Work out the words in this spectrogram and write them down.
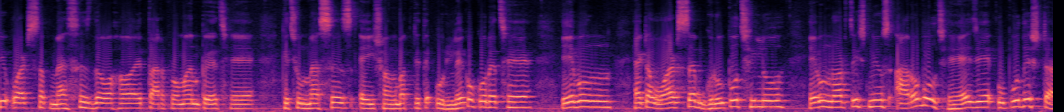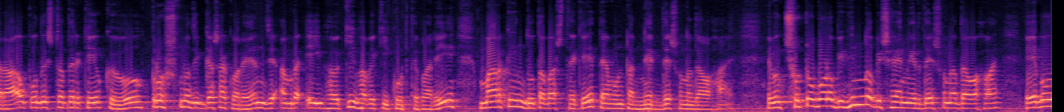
যে হোয়াটসঅ্যাপ মেসেজ দেওয়া হয়, তার প্রমাণ পেয়েছে কিছু মেসেজ এই সংবাদটিতে উল্লেখও করেছে এবং একটা হোয়াটসঅ্যাপ গ্রুপও ছিল এবং নর্থ ইস্ট নিউজ আরও বলছে যে উপদেষ্টারা, উপদেষ্টাদের কেউ কেউ প্রশ্ন জিজ্ঞাসা করেন যে আমরা এইভাবে কীভাবে কি করতে পারি? মার্কিন দূতাবাস থেকে তেমনটা নির্দেশনা দেওয়া হয় এবং ছোট বড় বিভিন্ন বিষয়ে নির্দেশনা দেওয়া হয় এবং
